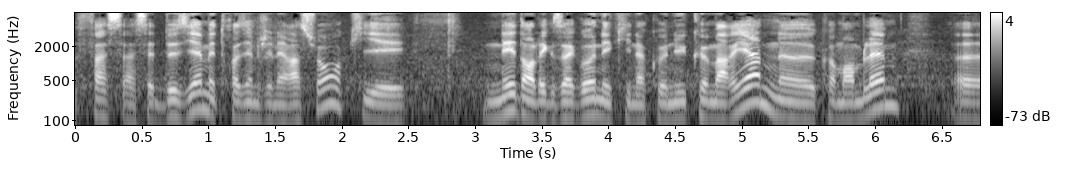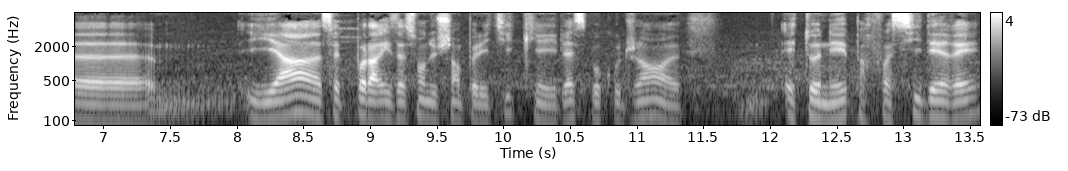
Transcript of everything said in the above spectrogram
face à cette deuxième et troisième génération qui est née dans l'Hexagone et qui n'a connu que Marianne comme emblème, il y a cette polarisation du champ politique qui laisse beaucoup de gens étonnés, parfois sidérés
